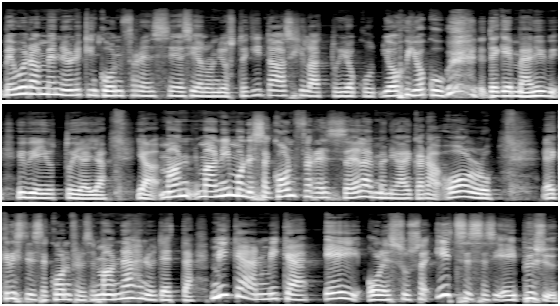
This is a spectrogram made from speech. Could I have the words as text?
Me voidaan mennä jonnekin konferensseen ja siellä on jostakin taas hilattu joku, jo, joku tekemään hyvi, hyviä juttuja. Ja, ja mä, oon, mä oon niin monessa konferenssissa elämäni aikana ollut, kristillisessä konferenssissa, mä oon nähnyt, että mikään mikä ei ole sussa itsessäsi ei pysy.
